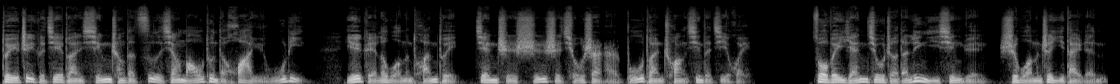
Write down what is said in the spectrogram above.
对这个阶段形成的自相矛盾的话语无力，也给了我们团队坚持实事求是而不断创新的机会。作为研究者的另一幸运，是我们这一代人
